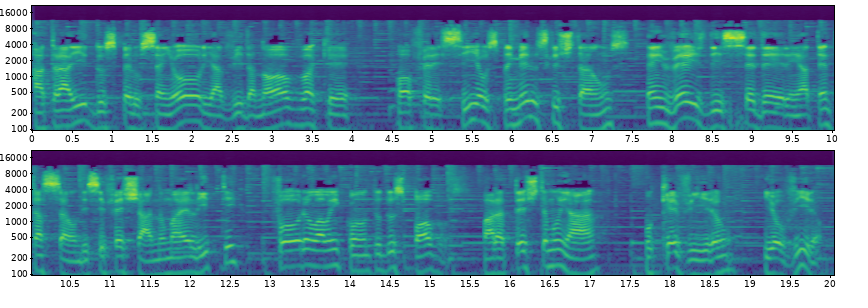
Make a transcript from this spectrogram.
atraídos pelo Senhor e a vida nova que oferecia os primeiros cristãos, em vez de cederem à tentação de se fechar numa elite, foram ao encontro dos povos para testemunhar o que viram e ouviram.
